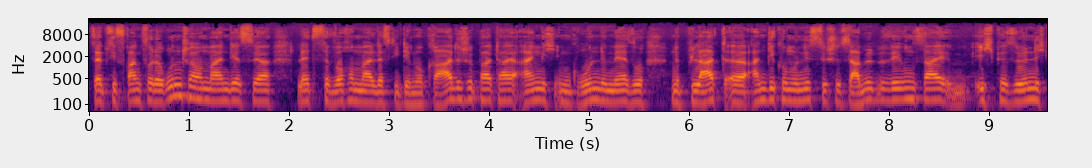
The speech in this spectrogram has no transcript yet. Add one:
Selbst die Frankfurter Rundschau meinte jetzt ja letzte Woche mal, dass die Demokratische Partei eigentlich im Grunde mehr so eine platt äh, antikommunistische Sammelbewegung sei. Ich persönlich,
